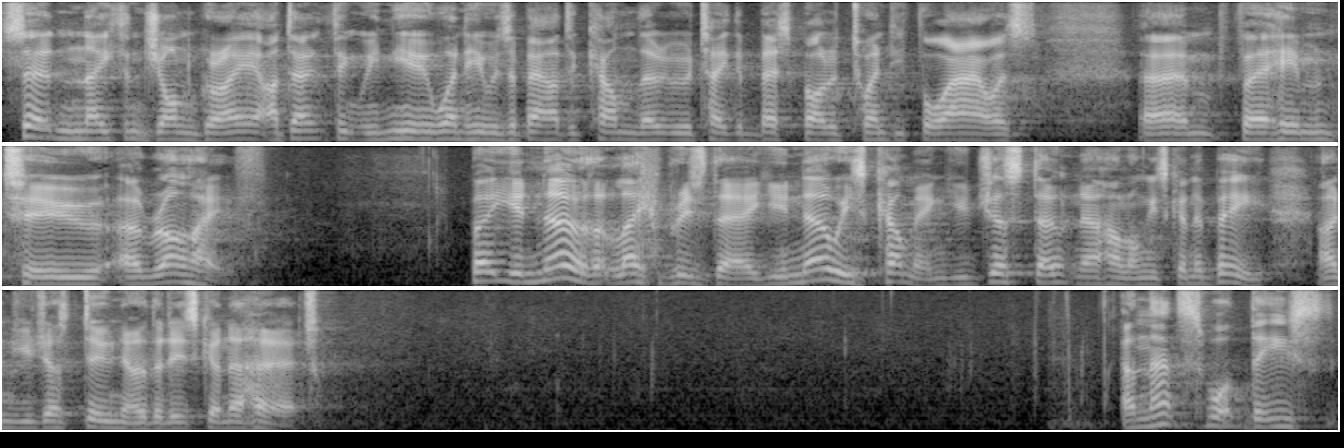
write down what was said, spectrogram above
Certain Nathan John Gray, I don't think we knew when he was about to come that it would take the best part of 24 hours um, for him to arrive. But you know that labour is there. You know he's coming. You just don't know how long it's going to be. And you just do know that it's going to hurt. And that's what these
